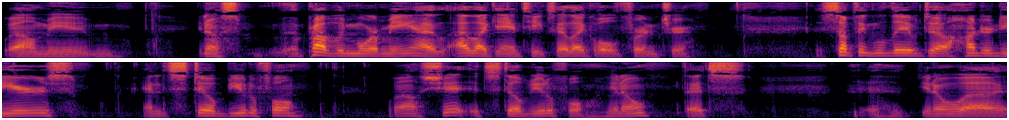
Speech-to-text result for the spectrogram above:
Well, me, you know, probably more me. I I like antiques. I like old furniture. Something lived a hundred years and it's still beautiful. Well, shit, it's still beautiful. You know, that's you know. Uh,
